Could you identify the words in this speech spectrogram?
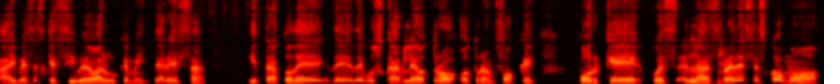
Hay veces que sí veo algo que me interesa y trato de, buscarle otro, otro enfoque, porque pues las redes es como,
